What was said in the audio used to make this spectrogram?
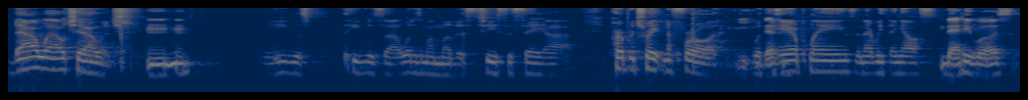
Bow Wow challenge. Mm-hmm. He was. He was. Uh, what is my mother? She used to say, uh, perpetrating a fraud with the airplanes and everything else. That he was.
